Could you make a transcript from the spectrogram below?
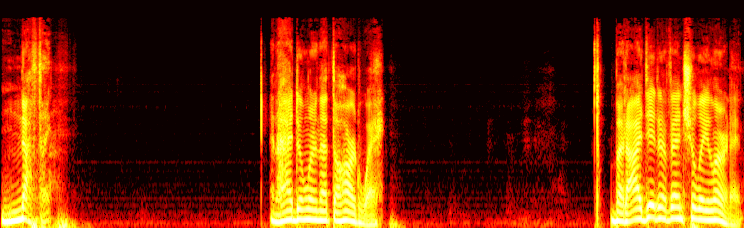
Nothing. And I had to learn that the hard way. But I did eventually learn it.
